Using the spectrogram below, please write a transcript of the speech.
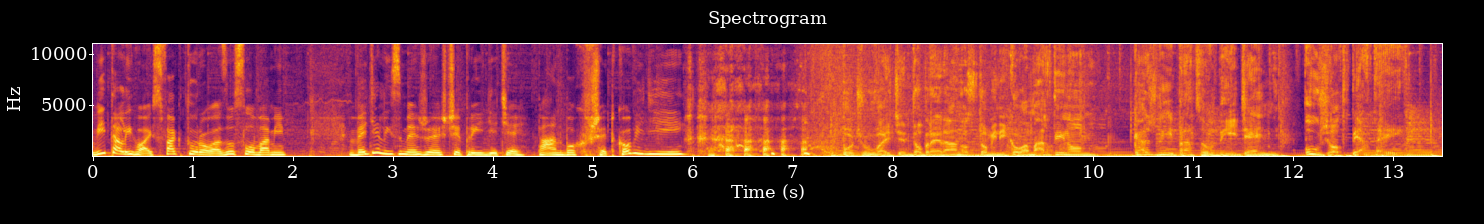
Vítali ho aj s faktúrou a so slovami Vedeli sme, že ešte prídete. Pán Boh všetko vidí. Počúvajte Dobré ráno s Dominikom a Martinom každý pracovný deň už od 5.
